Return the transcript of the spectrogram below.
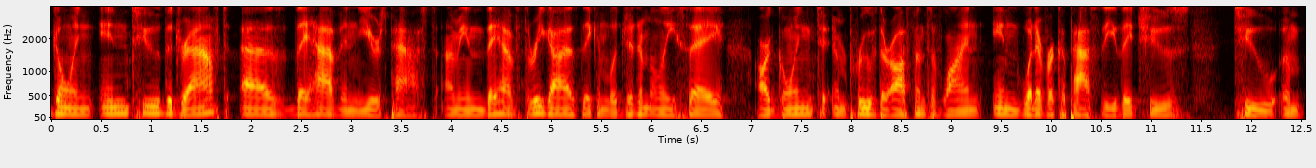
going into the draft as they have in years past. I mean, they have three guys they can legitimately say are going to improve their offensive line in whatever capacity they choose to um,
